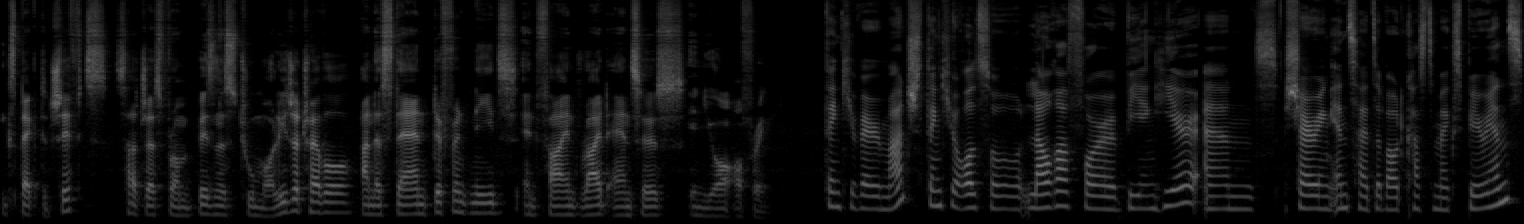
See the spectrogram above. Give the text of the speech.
expected shifts, such as from business to more leisure travel, understand different needs, and find right answers in your offering. Thank you very much. Thank you also, Laura, for being here and sharing insights about customer experience.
